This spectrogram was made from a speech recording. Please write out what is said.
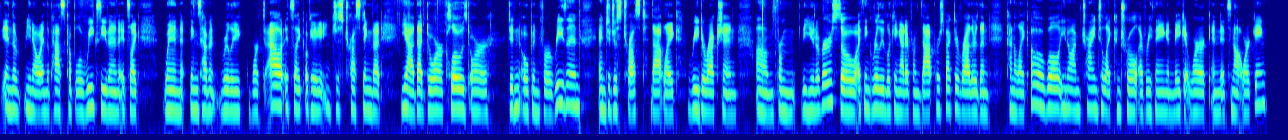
in the you know in the past couple of weeks even it's like when things haven't really worked out it's like okay just trusting that yeah that door closed or didn't open for a reason and to just trust that like redirection um, from the universe. So i think really looking at it from that perspective rather than kind of like oh well you know i'm trying to like control everything and make it work and it's not working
